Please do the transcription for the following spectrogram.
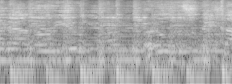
I know you, I don't know you.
